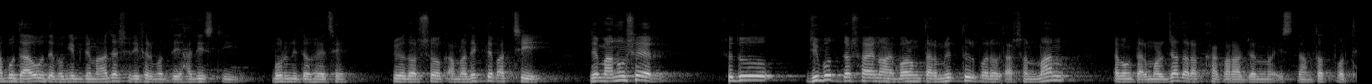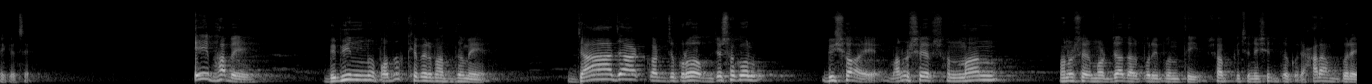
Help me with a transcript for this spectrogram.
আবু দাউদ এবং ইবনে মাজা শরীফের মধ্যে হাদিসটি বর্ণিত হয়েছে। প্রিয় দর্শক, আমরা দেখতে পাচ্ছি যে মানুষের শুধু জীবদ্দশায় নয়, বরং তার মৃত্যুর পরেও তার সম্মান এবং তার মর্যাদা রক্ষা করার জন্য ইসলাম তৎপর থেকেছে। এইভাবে বিভিন্ন পদক্ষেপের মাধ্যমে যা যা কার্যক্রম, যে সকল বিষয়ে, মানুষের সম্মান, মানুষের মর্যাদার পরিপন্থী সব কিছু নিষিদ্ধ করে, হারাম করে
